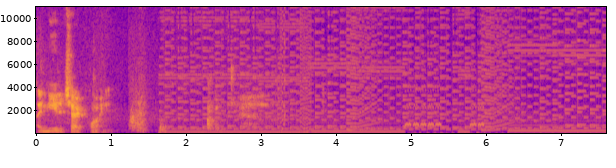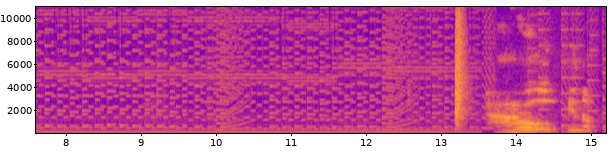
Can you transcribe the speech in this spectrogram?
I need a checkpoint. How in the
